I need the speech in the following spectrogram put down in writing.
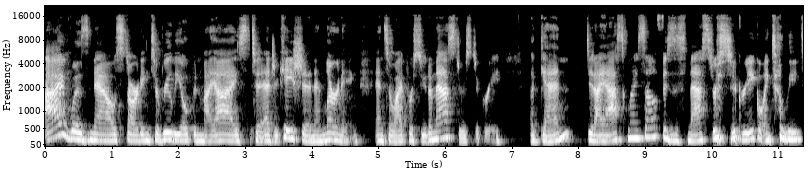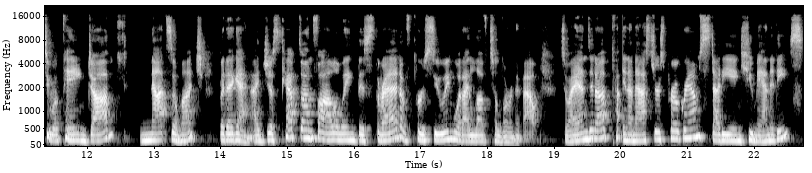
I was now starting to really open my eyes to education and learning. And so so I pursued a master's degree. Again, did I ask myself, is this master's degree going to lead to a paying job? Not so much. But again, I just kept on following this thread of pursuing what I love to learn about. So I ended up in a master's program studying humanities.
